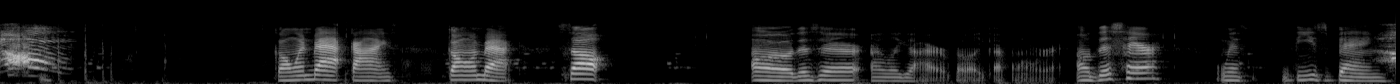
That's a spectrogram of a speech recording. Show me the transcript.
no. Going back, guys. Going back. So, oh, this hair. I like that hair, but like I don't know where. Oh, this hair with these bangs.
